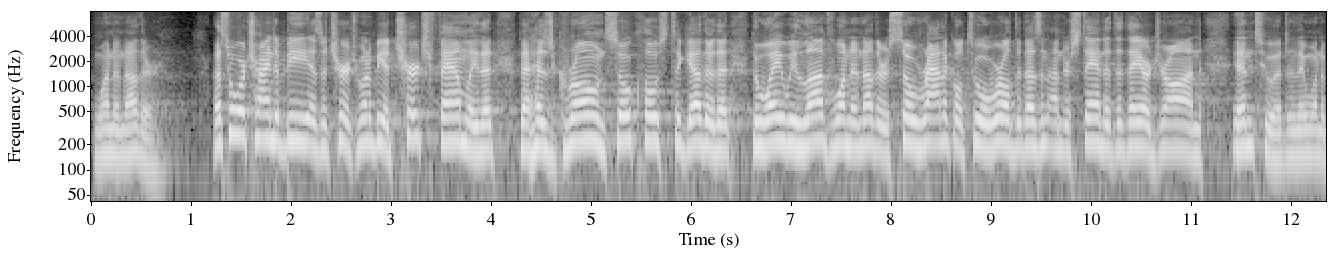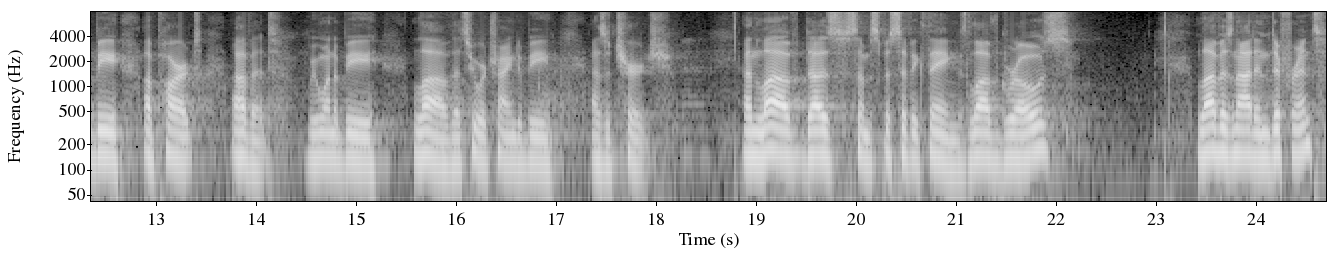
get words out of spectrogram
one another. That's what we're trying to be as a church. We want to be a church family that, that has grown so close together that the way we love one another is so radical to a world that doesn't understand it that they are drawn into it and they want to be a part of it. We want to be love. That's who we're trying to be as a church. And love does some specific things. Love grows. Love is not indifferent,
